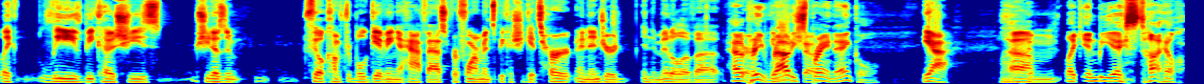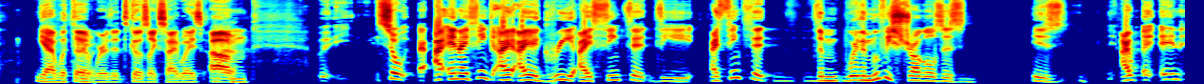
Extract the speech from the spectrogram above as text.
like leave because she's she doesn't feel comfortable giving a half-assed performance because she gets hurt and injured in the middle of a Had a pretty at the beginning of the rowdy sprained ankle. Yeah, um, like NBA style. yeah, with the Anyway. where it goes like sideways. Um, so I, and I think I, I agree. I think that the I think that the where the movie struggles is is I and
